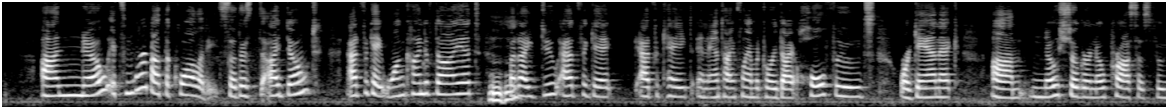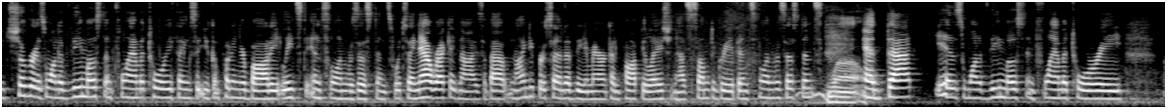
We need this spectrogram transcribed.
Uh, no, it's more about the quality. So there's, I don't advocate one kind of diet, Mm-hmm. but I do advocate advocate an anti-inflammatory diet, whole foods, organic, um, no sugar, no processed food. Sugar is one of the most inflammatory things that you can put in your body. It leads to insulin resistance, which they now recognize about 90% of the American population has some degree of insulin resistance. Wow. And that is one of the most inflammatory,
